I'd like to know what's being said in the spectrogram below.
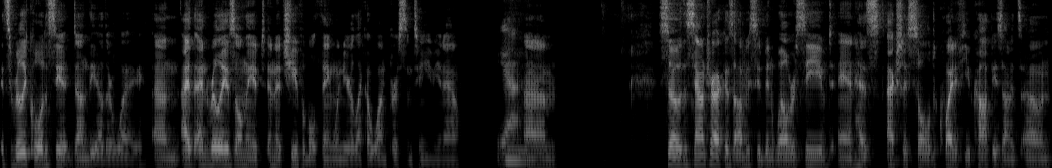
it's really cool to see it done the other way. Um, I, and really is only an achievable thing when you're like a one person team, you know. Yeah. Mm. Um, so the soundtrack has obviously been well received and has actually sold quite a few copies on its own.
